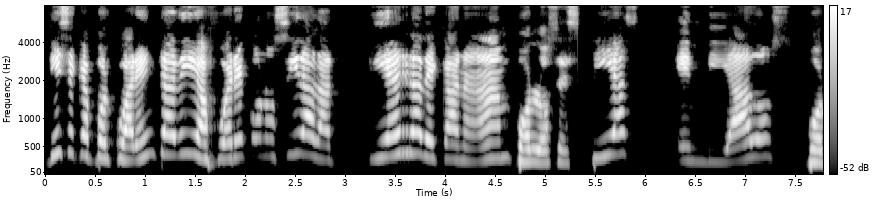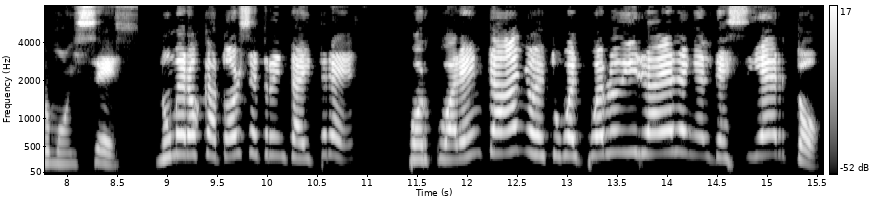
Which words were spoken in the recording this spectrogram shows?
dice que por 40 días fue reconocida la tierra de Canaán por los espías enviados por Moisés. Números 14:33 por 40 años estuvo el pueblo de Israel en el desierto,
